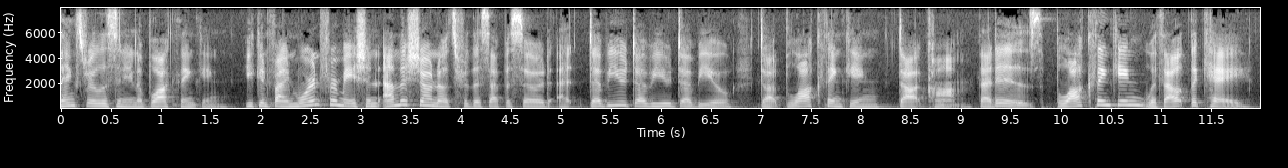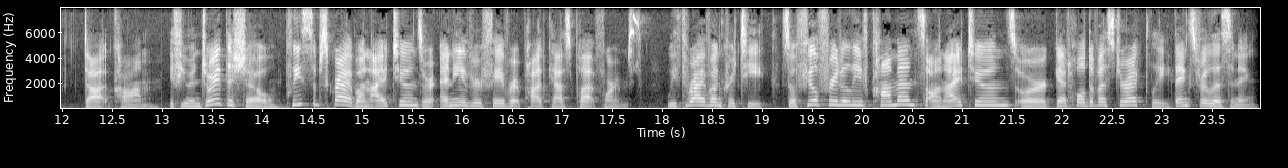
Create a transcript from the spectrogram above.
Thanks for listening to Block Thinking. You can find more information and the show notes for this episode at www.blockthinking.com. That is block thinking without the K. Dot com. If you enjoyed the show, please subscribe on iTunes or any of your favorite podcast platforms. We thrive on critique, so feel free to leave comments on iTunes or get hold of us directly. Thanks for listening.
